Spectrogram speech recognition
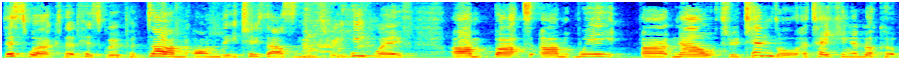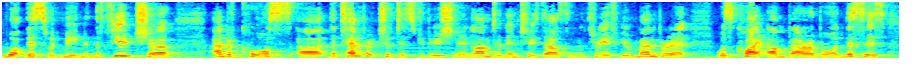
this work that his group had done on the 2003 heatwave, um, but um, we uh, now through Tyndall are taking a look at what this would mean in the future. And of course, uh, the temperature distribution in London in 2003, if you remember it, was quite unbearable. And this is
